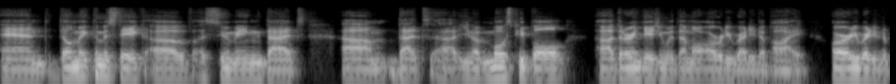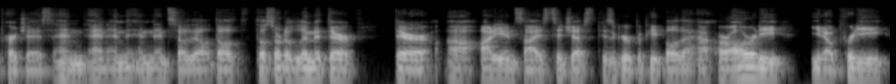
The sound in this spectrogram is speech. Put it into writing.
and they'll make the mistake of assuming that um, that uh, you know most people uh, that are engaging with them are already ready to buy, already ready to purchase, and and and and and so they'll they'll they'll sort of limit their their uh, audience size to just this group of people that are already you know pretty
